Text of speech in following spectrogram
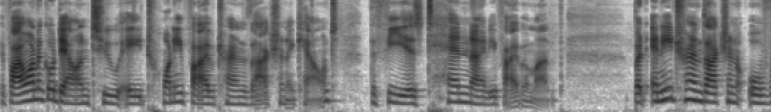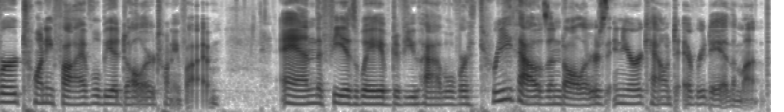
If I want to go down to a 25 transaction account, the fee is 10.95 a month. But any transaction over 25 will be $1.25 and the fee is waived if you have over $3,000 in your account every day of the month.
